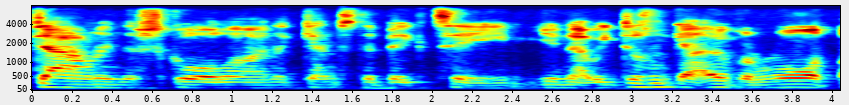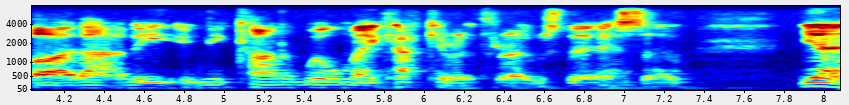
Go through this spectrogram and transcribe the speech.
down in the scoreline against a big team. You know, he doesn't get overawed by that, and he and he kind of will make accurate throws there. So, yeah,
